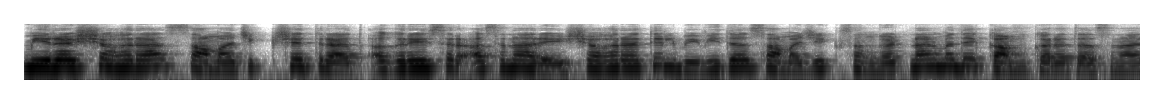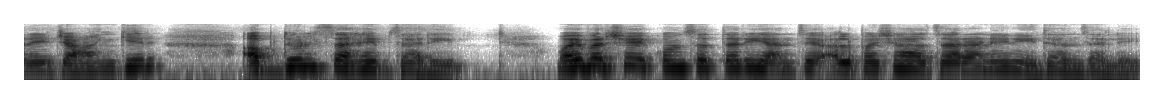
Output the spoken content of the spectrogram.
मिरज शहरात सामाजिक क्षेत्रात अग्रेसर असणारे शहरातील विविध सामाजिक संघटनांमध्ये काम करत असणारे जहांगीर अब्दुल साहेब झारी. वय वर्ष एकोणसत्तर यांचे अल्पशा आजाराने निधन झाले.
